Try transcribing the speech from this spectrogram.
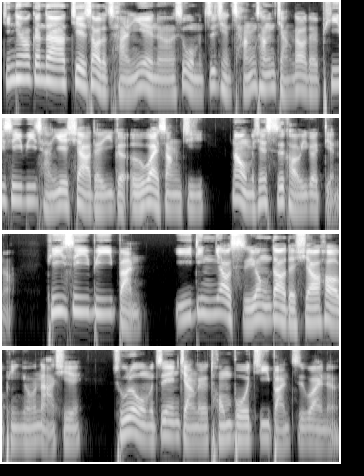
今天要跟大家介绍的产业呢，是我们之前常常讲到的 PCB 产业下的一个额外商机。那我们先思考一个点哦，PCB 板一定要使用到的消耗品有哪些？除了我们之前讲的铜箔基板之外呢，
